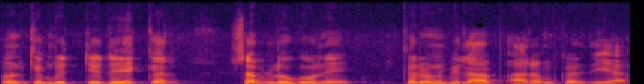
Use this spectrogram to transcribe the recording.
उनकी मृत्यु देखकर सब लोगों ने करुण विलाप आरंभ कर दिया।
